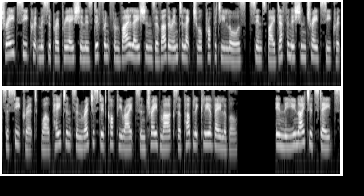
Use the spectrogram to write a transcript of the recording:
Trade secret misappropriation is different from violations of other intellectual property laws, since by definition trade secrets are secret, while patents and registered copyrights and trademarks are publicly available. In the United States,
